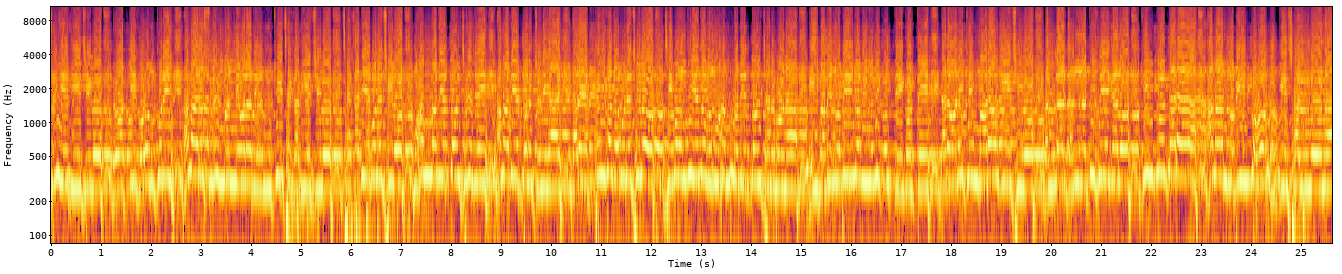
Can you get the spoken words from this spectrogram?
শুইয়ে দিয়েছিল, রডকে গরম করে আমার রসুলের মান্যওয়ালাদের মুখে ছেঁকা দিয়েছিল। ছেঁকা দিয়ে বলেছিল, মোহাম্মদের দল ছেড়ে দে, আমাদের দলে চলে যায় তারা একটাই কথা বলেছিল, জীবন দিয়ে দেবো মোহাম্মদের দল ছাড়বো না। এইভাবে নবী নবী নবী করতে করতে তারা অনেকে মারাও গিয়েছিল। আল্লাহ জান্নাতি হয়ে গেল, কিন্তু তারা আমার নবী দলকে ছাড়লো না।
